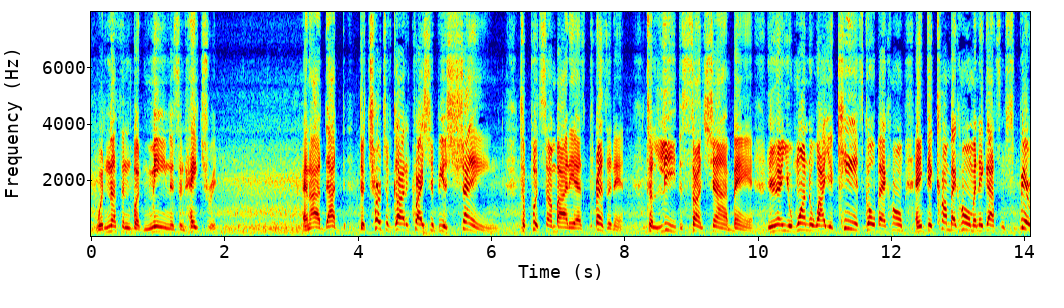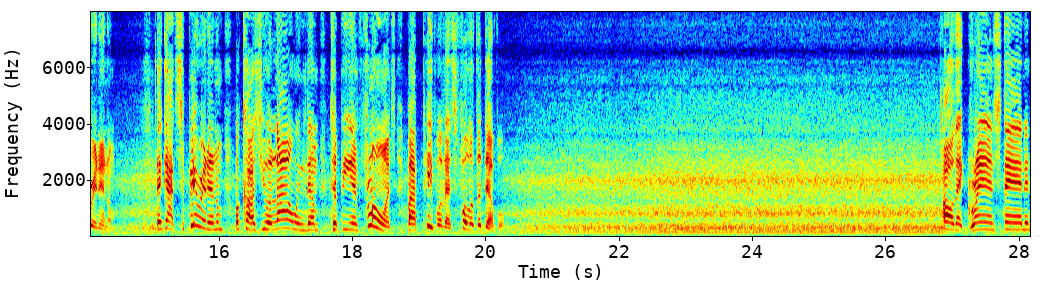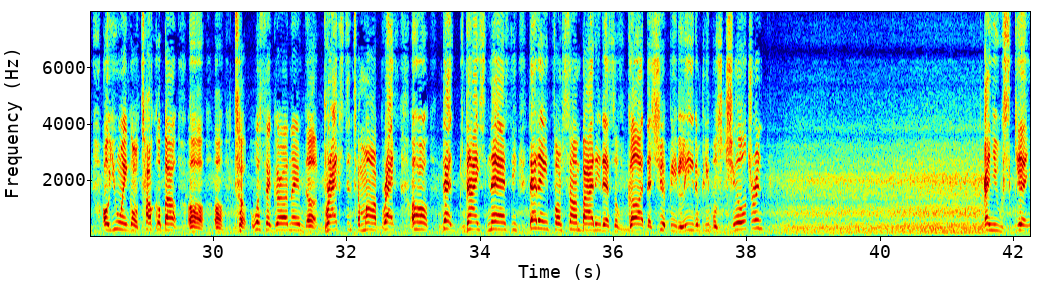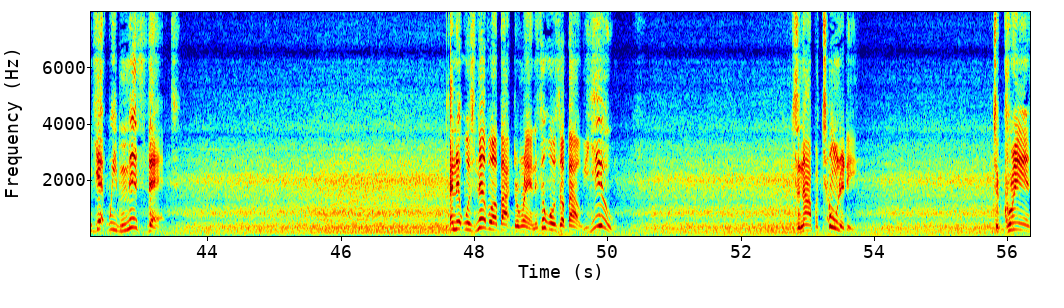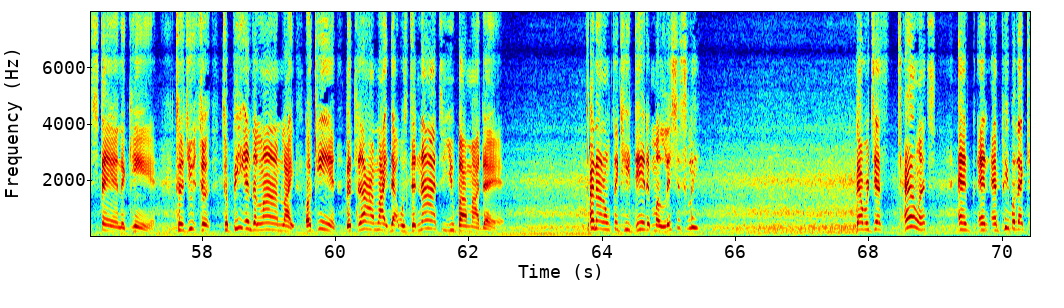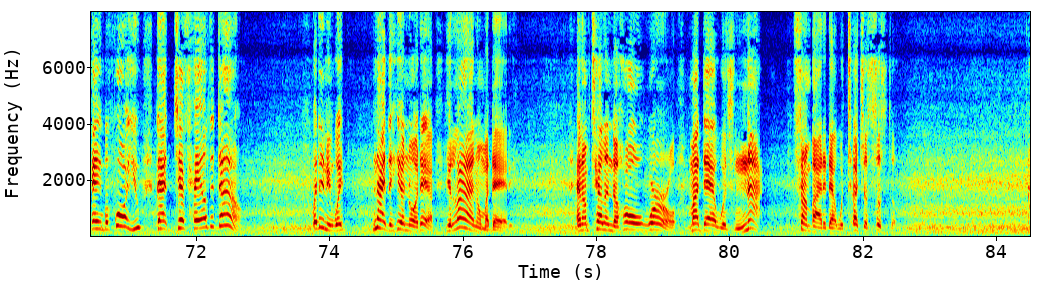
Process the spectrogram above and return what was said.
with nothing but meanness and hatred. And I, I, the Church of God in Christ should be ashamed to put somebody as president to lead the Sunshine Band. You, and you wonder why your kids go back home and they come back home and they got some spirit in them. They got spirit in them because you're allowing them to be influenced by people that's full of the devil. All that grandstanding. Oh, you ain't gonna talk about uh uh t- what's that girl named uh, Braxton Tamar Braxton. Oh, that nice nasty. That ain't from somebody that's of God that should be leading people's children. And you and yet we miss that. And it was never about Durant. It was about you. It's an opportunity to grandstand again, to you to, to be in the limelight again, the limelight that was denied to you by my dad. And I don't think he did it maliciously. There were just talents and, and, and people that came before you that just held it down. But anyway, neither here nor there. You're lying on my daddy. And I'm telling the whole world, my dad was not somebody that would touch a sister.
